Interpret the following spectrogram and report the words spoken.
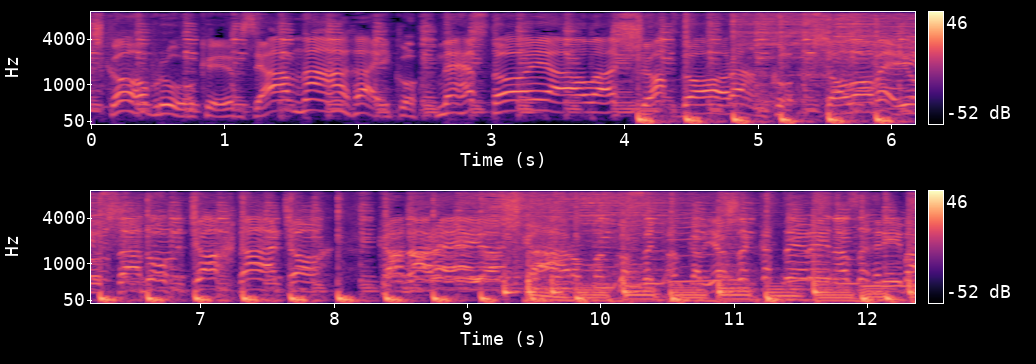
Батько в руки взяв на гайку, не стояла, щоб до ранку. Соловею саду тьох та тьох, канареєчка, Роман косить, Анка в'яже, Катерина загріба,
